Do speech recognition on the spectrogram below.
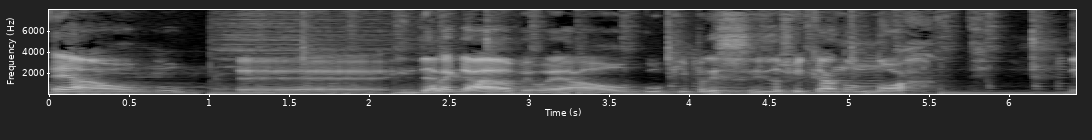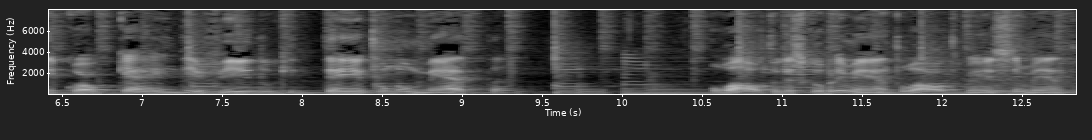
é algo é, indelegável, é algo que precisa ficar no norte de qualquer indivíduo que tenha como meta o autodescobrimento, o autoconhecimento,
